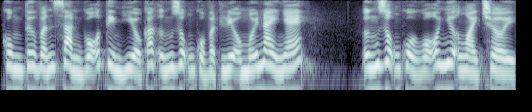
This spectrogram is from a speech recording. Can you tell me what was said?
Cùng tư vấn sàn gỗ tìm hiểu các ứng dụng của vật liệu mới này nhé. Ứng dụng của gỗ nhựa ngoài trời.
